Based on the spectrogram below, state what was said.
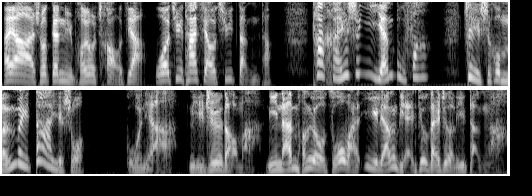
哎呀，说跟女朋友吵架，我去他小区等他，他还是一言不发。这时候门卫大爷说：“姑娘，你知道吗？你男朋友昨晚一两点就在这里等啊。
